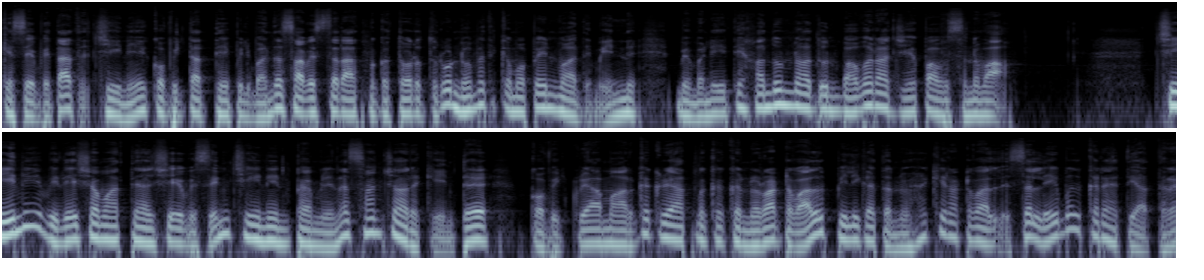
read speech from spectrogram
කෙසේ වෙතත් චීනය කොපිටත්තේ පිළිබඳ සවිස්තරාත්මක තොරතුරු නොමතිකම පෙන්වාදමින් මෙම නීති හඳුන්නාදුන් බව රජය පවසනවා. චීනයේ විදේශමාත්‍යංශය විසින් චීනෙන් පැමිණෙන සංචාරකින්ට කොවිඩ් ක්‍රියාමාර්ග ක්‍රියාත්මක කරන රටවල් පිළිගත නොහැකි රටවල් ලෙස ලේබල් කර ඇති අතර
